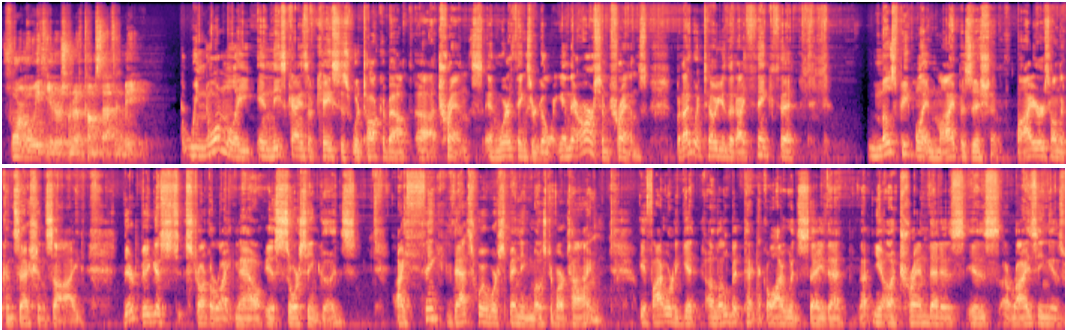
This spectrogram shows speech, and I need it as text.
for movie theaters when it comes to F&B? We normally in these kinds of cases would talk about uh, trends and where things are going and there are some trends but i would tell you that i think that most people in my position buyers on the concession side their biggest struggle right now is sourcing goods I think that's where we're spending most of our time. If I were to get a little bit technical, I would say that uh, you know a trend that is is rising is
